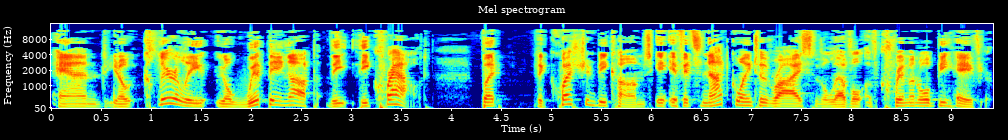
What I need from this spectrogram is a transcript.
and you know clearly you know whipping up the the crowd. But the question becomes if it's not going to rise to the level of criminal behavior,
